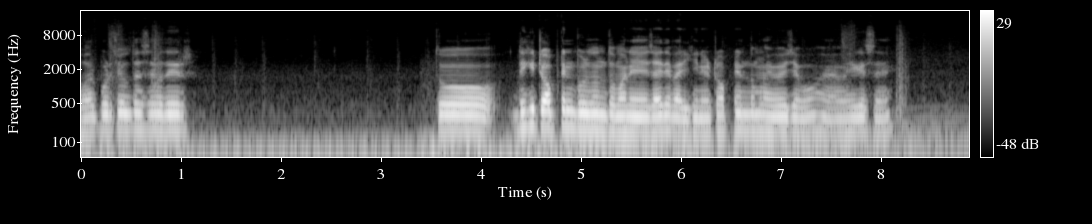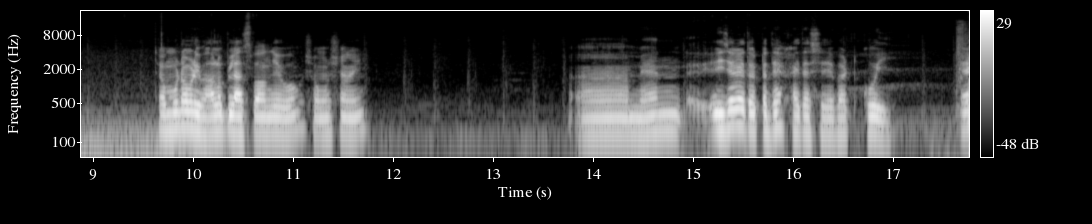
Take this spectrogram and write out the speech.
ভরপুর চলতেছে ওদের। তো দেখি টপ টেন পর্যন্ত মানে যাইতে পারি কিনা। টপ টেন তো মনে হয় হয়ে যাব হ্যাঁ হয়ে গেছে। তা মোটামুটি ভালো প্লাস পাওয়া যাব, সমস্যা নেই। ম্যান এই জায়গায় তো একটা দেখাইতেছে বাট কই? এ,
